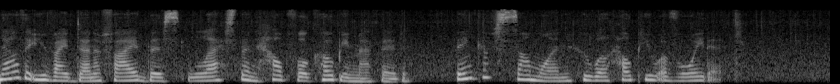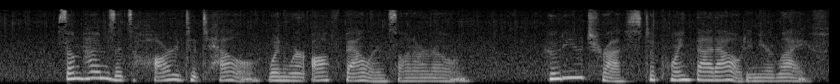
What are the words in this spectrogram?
Now that you've identified this less than helpful coping method, think of someone who will help you avoid it. Sometimes it's hard to tell when we're off balance on our own. Who do you trust to point that out in your life?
